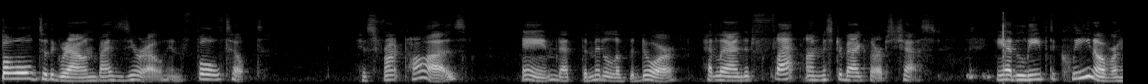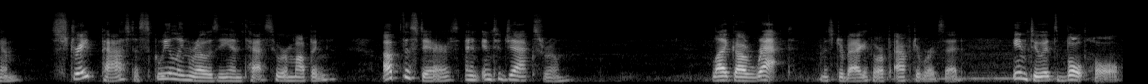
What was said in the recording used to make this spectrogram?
bowled to the ground by Zero in full tilt. His front paws, aimed at the middle of the door, had landed flat on Mr. Bagthorpe's chest. He had leaped clean over him, straight past a squealing Rosie and Tess who were mopping, up the stairs and into Jack's room. Like a rat, Mr. Bagthorpe afterward said, into its bolt hole.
